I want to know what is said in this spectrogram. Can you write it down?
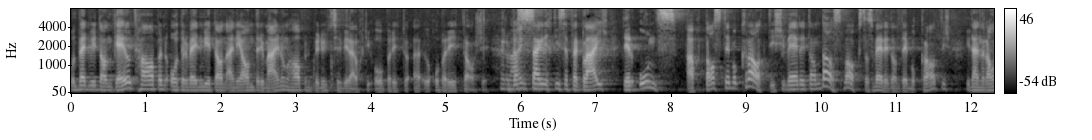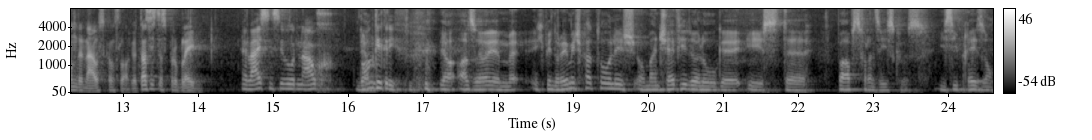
und wenn wir dann Geld haben oder wenn wir dann eine andere Meinung haben, benutzen wir auch die obere, äh, obere Etage. Und das ist eigentlich dieser Vergleich, der uns, auch das demokratisch, wäre dann das, Max, das wäre dann demokratisch in einer anderen Ausgangslage. Und das ist das Problem. Herr Weißen, Sie wurden auch ja. angegriffen. Ja, also ähm, ich bin römisch-katholisch und mein Chefideologe ist äh, Papst Franziskus, ici présent.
